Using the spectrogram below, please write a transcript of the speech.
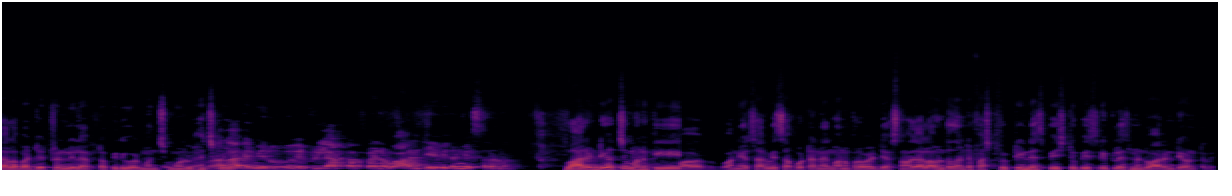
చాలా బడ్జెట్ ఫ్రెండ్లీ ల్యాప్టాప్ ఇది కూడా మంచి మోడల్ హెచ్పి అలాగే మీరు ఎవ్రీ ల్యాప్టాప్ పైన వారంటీ ఏ విధంగా ఇస్తారన్న? వారంటీ వచ్చి మనకి వన్ ఇయర్ సర్వీస్ సపోర్ట్ అనేది మనం ప్రొవైడ్ చేస్తాం. అది ఎలా ఉంటుందంటే first fifteen days piece to piece replacement warranty ఉంటుంది.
